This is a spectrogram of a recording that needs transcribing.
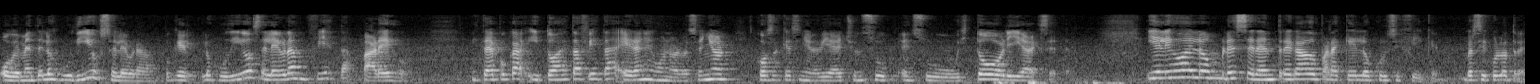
obviamente los judíos celebraban, porque los judíos celebran fiestas parejo. En esta época y todas estas fiestas eran en honor al Señor, cosas que el Señor había hecho en su, en su historia, etc. Y el Hijo del Hombre será entregado para que lo crucifiquen. Versículo 3.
